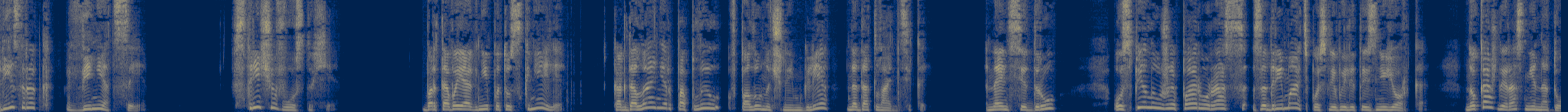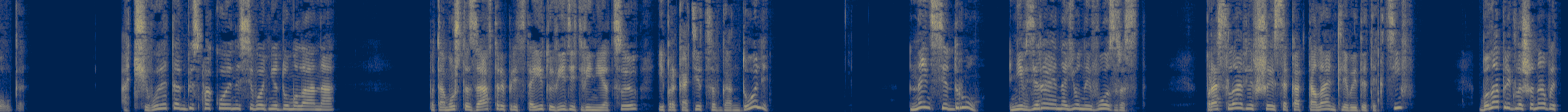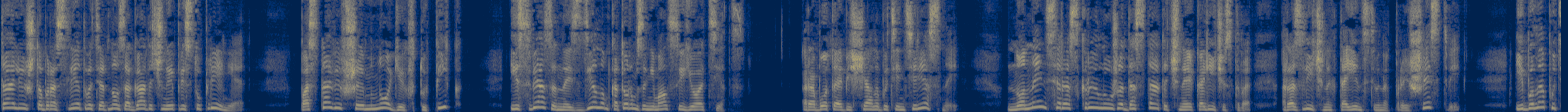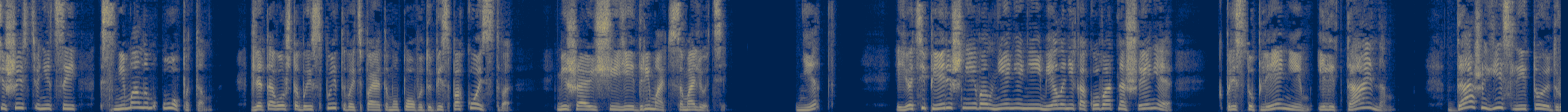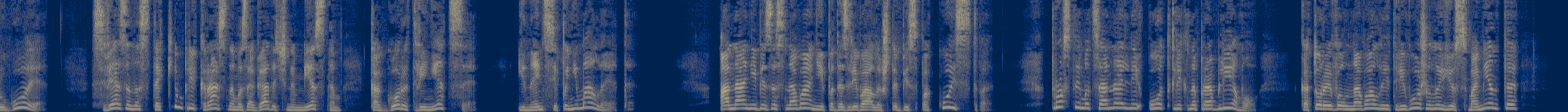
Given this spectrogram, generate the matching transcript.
Призрак в Венеции. Встреча в воздухе. Бортовые огни потускнели, когда лайнер поплыл в полуночной мгле над Атлантикой. Нэнси Дру успела уже пару раз задремать после вылета из Нью-Йорка, но каждый раз ненадолго. «Отчего я так беспокойна сегодня?» — думала она. «Потому что завтра предстоит увидеть Венецию и прокатиться в гондоле?» Нэнси Дру, невзирая на юный возраст, прославившаяся как талантливый детектив, была приглашена в Италию, чтобы расследовать одно загадочное преступление, поставившее многих в тупик и связанное с делом, которым занимался ее отец. Работа обещала быть интересной, но Нэнси раскрыла уже достаточное количество различных таинственных происшествий и была путешественницей с немалым опытом для того, чтобы испытывать по этому поводу беспокойство, мешающее ей дремать в самолете. Нет, ее теперешнее волнение не имело никакого отношения к преступлениям или тайнам, даже если и то, и другое связано с таким прекрасным и загадочным местом, как город Венеция, и Нэнси понимала это. Она не без оснований подозревала, что беспокойство — просто эмоциональный отклик на проблему, которая волновала и тревожила ее с момента,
